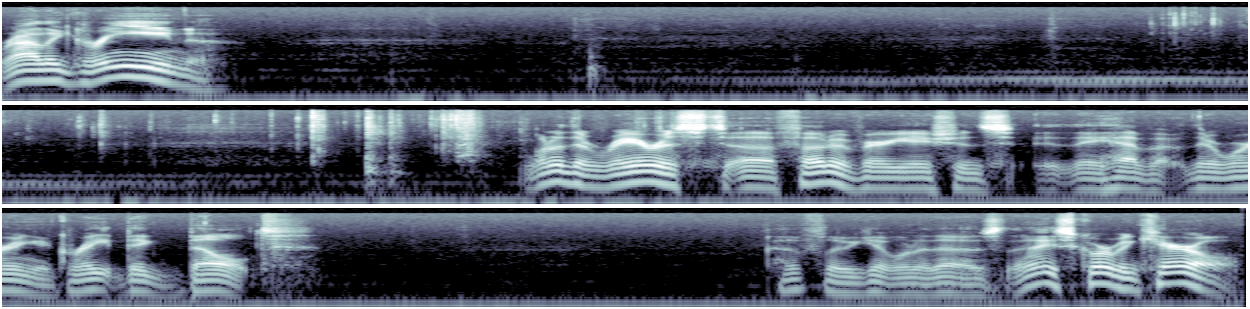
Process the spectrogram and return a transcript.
Riley Greene. One of the rarest uh, photo variations, they have. A, they're wearing a great big belt. Hopefully, we get one of those. The Nice Corbin Carroll.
